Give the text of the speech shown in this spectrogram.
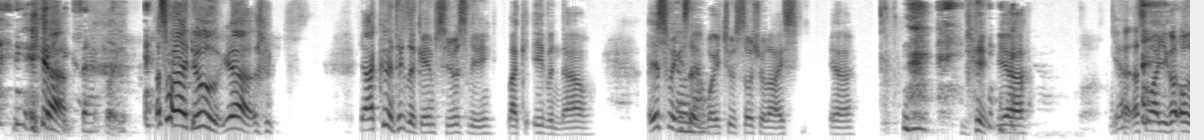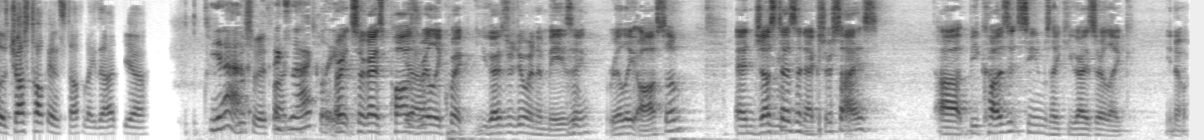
yeah, exactly. That's what I do. Yeah, yeah. I couldn't take the game seriously. Like even now, I just think Oh, it's no. like way too socialized. Yeah, yeah, yeah. That's why you got all the just talk and stuff like that. Yeah, Yeah, That's really fun. exactly. All right, so guys, pause Yeah. really quick. You guys are doing amazing, really awesome. And just Mm-hmm. as an exercise, uh, because it seems like you guys are like, you know,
